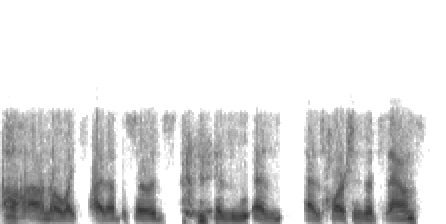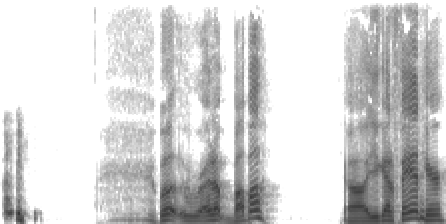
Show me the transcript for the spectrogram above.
uh, I don't know, like five episodes, as as as harsh as it sounds. Well, right up, Bubba. Uh, you got a fan here.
